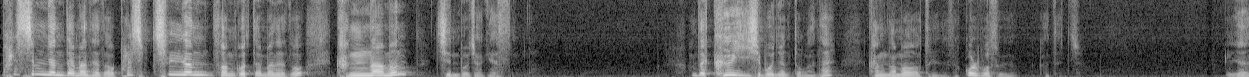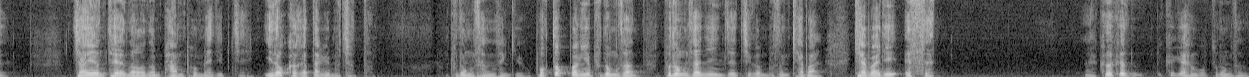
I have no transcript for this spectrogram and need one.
80년대만 해도 87년 선거 때만 해도 강남은 진보적이었습니다. 그런데 그 25년 동안에 강남은 어떻게 됐어요? 꼴보수가 됐죠. 이게 자이언트에 나오는 반포 매집지 이덕화가 땅에 묻혔던 부동산 생기고 복덕방이 부동산 부동산이 이제 지금 무슨 개발 개발이 에셋 네, 그렇게 그게 한국 부동산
